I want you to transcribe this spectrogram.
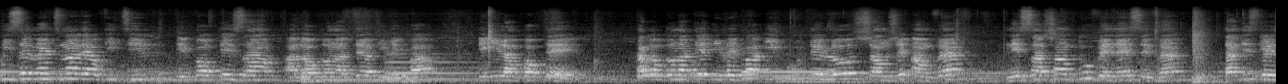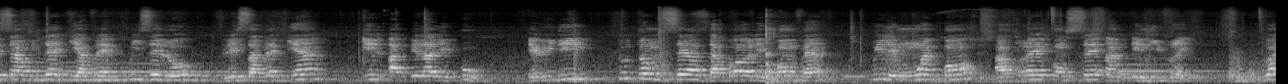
Puisez maintenant, dit-il, et portez-en à l'ordonnateur du repas. Et ils l'emportèrent. Quand l'ordonnateur du repas y goûtait l'eau changée en vin, ne sachant d'où venait ce vin, tandis que le serviteur qui avait puisé l'eau le savait bien, il appela l'époux et lui dit, tout homme sert d'abord les bons vins, puis les moins bons après qu'on s'est délivré. Toi,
